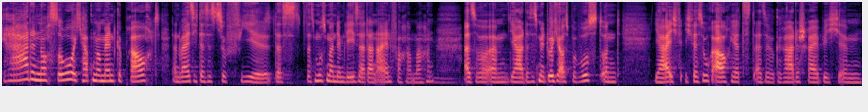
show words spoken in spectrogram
gerade noch so, ich habe einen Moment gebraucht, dann weiß ich, das ist zu viel. Das, das muss man dem Leser dann einfacher machen. Mhm. Also ähm, ja, das ist mir durchaus bewusst und ja, ich, ich versuche auch jetzt, also gerade schreibe ich ähm,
